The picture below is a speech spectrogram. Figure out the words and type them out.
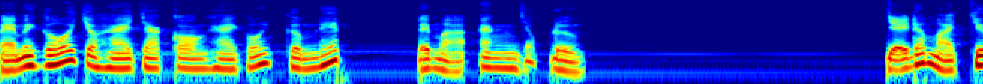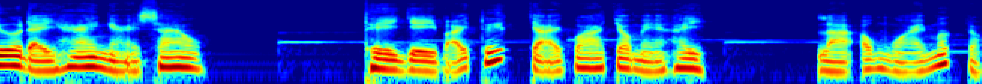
Mẹ mới gói cho hai cha con hai gói cơm nếp Để mà ăn dọc đường. Vậy đó mà chưa đầy hai ngày sau, Thì dì bãi tuyết chạy qua cho mẹ hay Là ông ngoại mất rồi.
